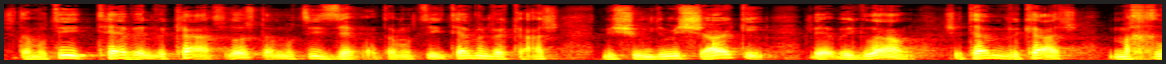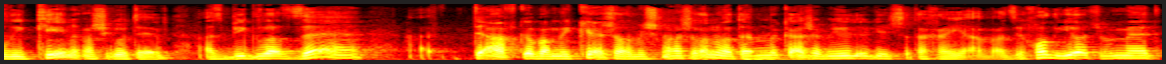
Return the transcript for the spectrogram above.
שאתה מוציא תבן וקש, לא שאתה מוציא זבל, אתה מוציא תבן וקש משום דמשרקי, ובגלל שתבן וקש מחליקין, רש"י כותב, אז בגלל זה... דווקא במקרה של המשנה שלנו, אתה במקרה רבי יהודה יגיד שאתה חייב. אז יכול להיות שבאמת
